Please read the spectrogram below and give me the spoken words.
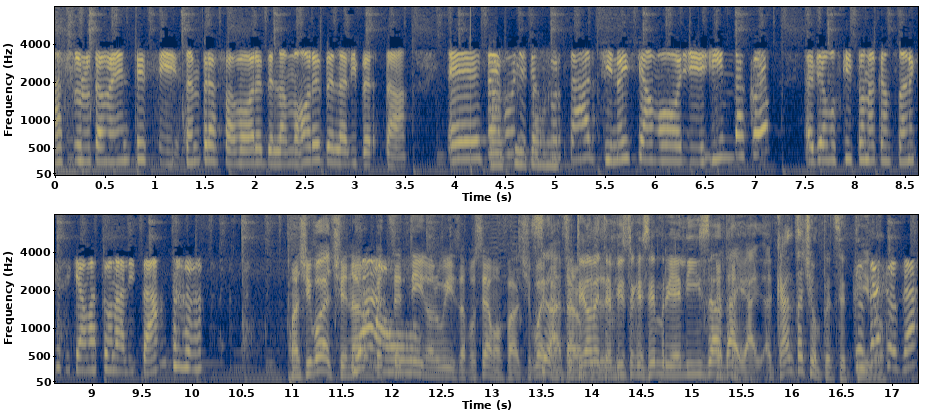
Assolutamente sì, sempre a favore dell'amore e della libertà. E se hai voglia di ascoltarci, noi siamo gli Indaco e abbiamo scritto una canzone che si chiama Tonalità. Ma ci vuoi accennare un Wow. pezzettino, Luisa? Possiamo farci? Vuoi Sì, un effettivamente, visto che sembri Elisa, dai, cantaci un pezzettino. Cos'è, cos'è?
